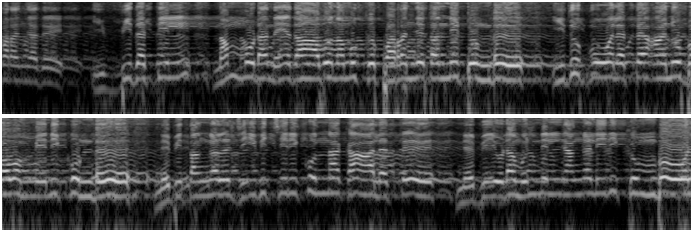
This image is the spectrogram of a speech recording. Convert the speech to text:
പറഞ്ഞത്. ഇവിധത്തിൽ നമ്മുടെ നേതാവ് നമുക്ക് പറഞ്ഞു തന്നിട്ടുണ്ട്. ഇതുപോലത്തെ അനുഭവം എനിക്കുണ്ട്. നബി തങ്ങൾ ജീവിച്ചിരിക്കുന്ന കാലത്ത് നബിയുടെ മുന്നിൽ ഞങ്ങൾ ഇരിക്കുമ്പോൾ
